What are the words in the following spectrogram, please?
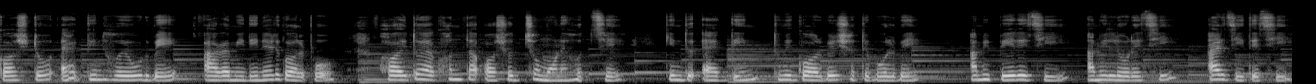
কষ্ট একদিন হয়ে উঠবে আগামী দিনের গল্প। হয়তো এখন তা অসহ্য মনে হচ্ছে, কিন্তু একদিন তুমি গর্বের সাথে বলবে। আমি পেরেছি, আমি লড়েছি আর জিতেছি।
